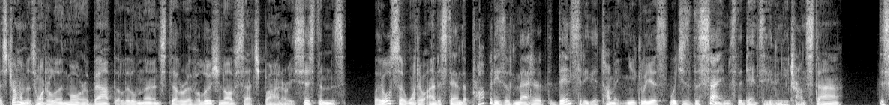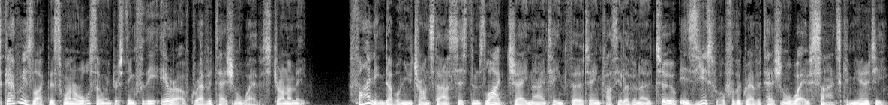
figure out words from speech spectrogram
Astronomers want to learn more about the little known stellar evolution of such binary systems. They also want to understand the properties of matter at the density of the atomic nucleus, which is the same as the density of a neutron star. Discoveries like this one are also interesting for the era of gravitational wave astronomy. Finding double neutron star systems like J1913 plus 1102 is useful for the gravitational wave science community.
